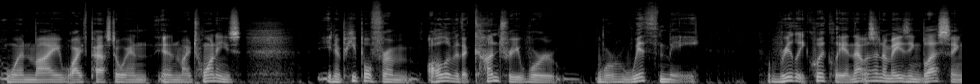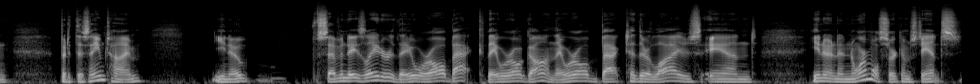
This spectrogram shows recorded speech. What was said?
when my wife passed away in, in my 20s, you know, people from all over the country were were with me really quickly, and that was an amazing blessing. But at the same time, you know, seven days later, they were all back. They were all gone. They were all back to their lives. And, you know, in a normal circumstance,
